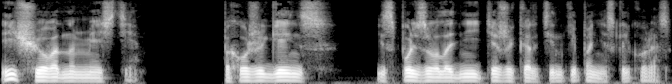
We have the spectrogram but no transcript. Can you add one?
и еще в одном месте. Похоже, Гейнс использовал одни и те же картинки по нескольку раз.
